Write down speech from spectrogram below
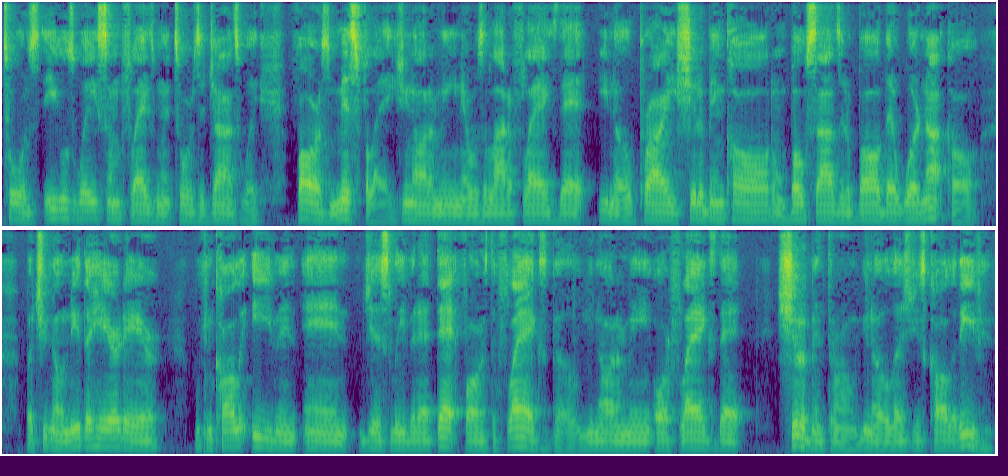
towards Eagles way, some flags went towards the Giants way. Far as missed flags, you know what I mean? There was a lot of flags that, you know, probably should have been called on both sides of the ball that were not called. But you know, neither here or there. We can call it even and just leave it at that far as the flags go, you know what I mean? Or flags that should have been thrown, you know, let's just call it even.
